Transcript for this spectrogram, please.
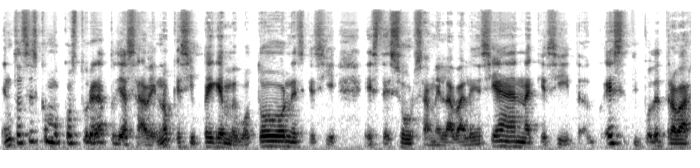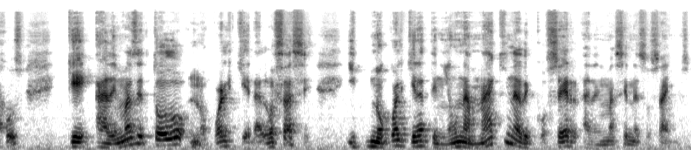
Entonces, como costurera, pues ya saben, ¿no? Que si pégueme botones, que si este, la valenciana, que si ese tipo de trabajos que además de todo, no cualquiera los hace. Y no cualquiera tenía una máquina de coser, además, en esos años.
